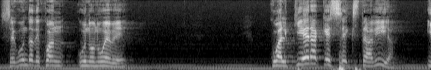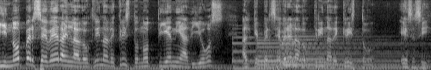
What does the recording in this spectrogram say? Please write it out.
Segunda de Juan 1.9. Cualquiera que se extravía y no persevera en la doctrina de Cristo no tiene a Dios. Al que persevera en la doctrina de Cristo, ese sí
